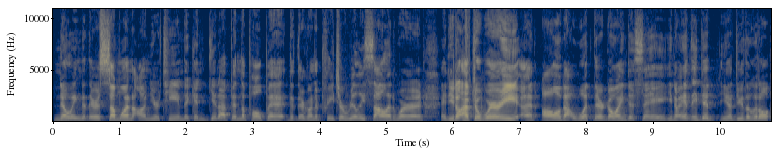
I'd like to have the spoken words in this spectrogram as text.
knowing that there's there's someone on your team that can get up in the pulpit, that they're going to preach a really solid word, and you don't have to worry at all about what they're going to say. You know, Anthony did, you know, do the little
